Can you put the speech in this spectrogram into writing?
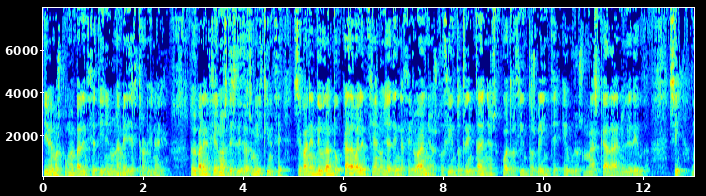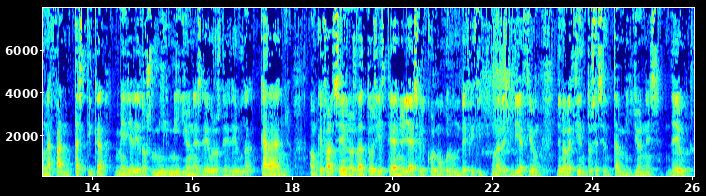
y vemos cómo en Valencia tienen una media extraordinaria. Los valencianos desde 2015 se van endeudando cada valenciano, ya tenga 0 años o 130 años, 420 euros más cada año de deuda. Sí, una fantástica media de 2.000 millones de euros de deuda cada año, aunque falseen los datos y este año ya es el colmo con un déficit, una desviación de 960 millones de euros.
